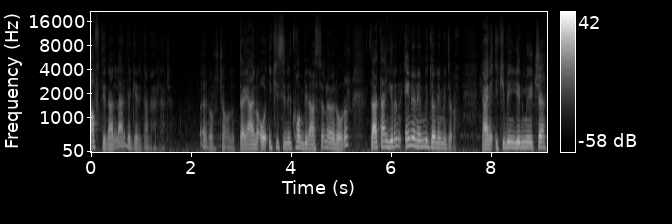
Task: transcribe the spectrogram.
Af dilerler ve geri dönerler. Öyle olur çoğunlukta. Yani o ikisinin kombinasyonu öyle olur. Zaten yılın en önemli dönemidir o. Yani 2023'e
